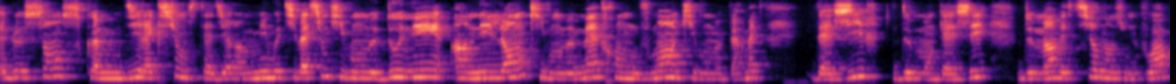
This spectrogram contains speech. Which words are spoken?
le sens comme direction, c'est-à-dire mes motivations qui vont me donner un élan, qui vont me mettre en mouvement, qui vont me permettre d'agir, de m'engager, de m'investir dans une voie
